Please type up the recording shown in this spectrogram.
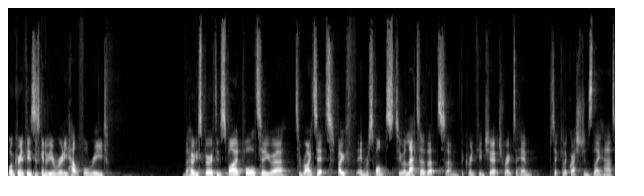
1 Corinthians is going to be a really helpful read. The Holy Spirit inspired Paul to, uh, to write it both in response to a letter that um, the Corinthian church wrote to him, particular questions they had,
